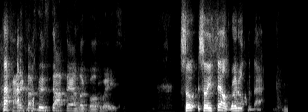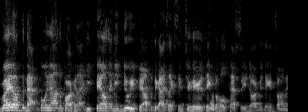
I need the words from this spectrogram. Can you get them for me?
kind of come to a stop there and look both ways. So so he failed right off the bat. Right off the bat, pulling out of the parking lot. He failed and he knew he failed, but the guy's like, since you're here to take the whole test so you know everything that's on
